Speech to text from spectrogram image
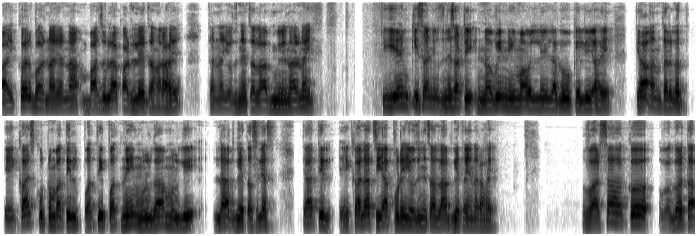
आयकर भरणाऱ्यांना बाजूला काढले जाणार आहे. त्यांना योजनेचा लाभ मिळणार नाही. पी एम किसान योजनेसाठी नवीन नियमावली लागू केली आहे. त्या अंतर्गत एकाच कुटुंबातील पती, पत्नी, मुलगा, मुलगी लाभ घेत असल्यास त्यातील एकालाच यापुढे योजनेचा लाभ घेता येणार आहे. वारसा हक्क वगळता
